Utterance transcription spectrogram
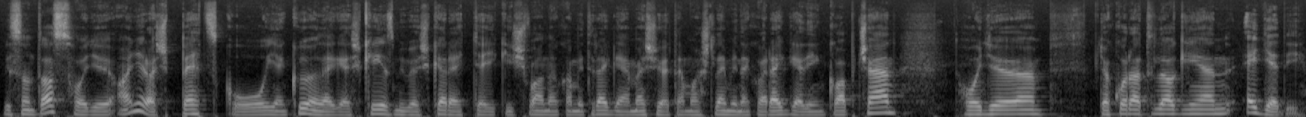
viszont az, hogy annyira speckó, ilyen különleges kézműves keretjeik is vannak, amit reggel meséltem a Sleminek a reggelin kapcsán, hogy gyakorlatilag ilyen egyedi.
